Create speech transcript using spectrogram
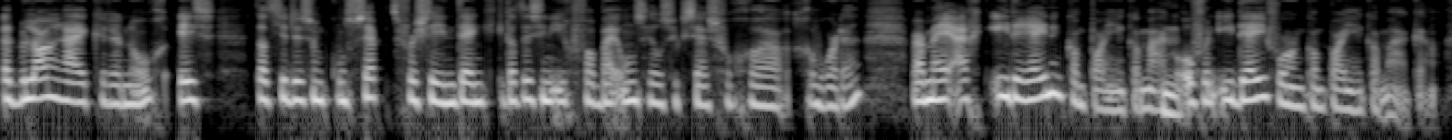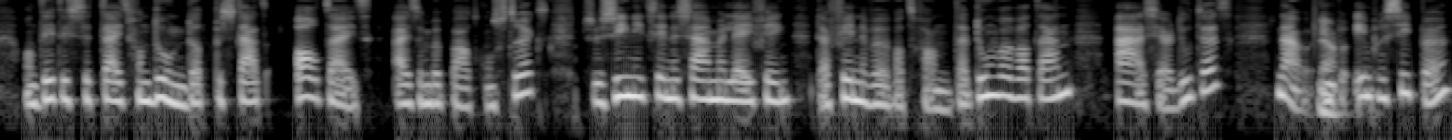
het belangrijkere nog is dat je dus een concept verzint, denk ik. Dat is in ieder geval bij ons heel succesvol ge geworden. Waarmee eigenlijk iedereen een campagne kan maken. Hmm. Of een idee voor een campagne kan maken. Want dit is de tijd van doen. Dat bestaat altijd uit een bepaald construct. Dus we zien iets in de samenleving. Daar vinden we wat van. Daar doen we wat aan. ASR doet het. Nou, Ja. in, in principe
